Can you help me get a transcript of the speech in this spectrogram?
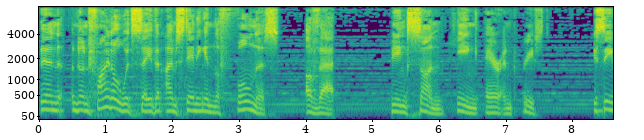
then nun final would say that i'm standing in the fullness of that being son king heir and priest. You see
